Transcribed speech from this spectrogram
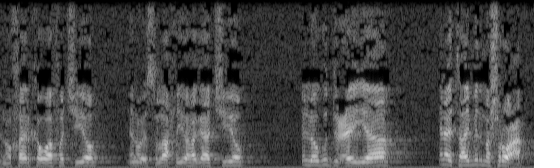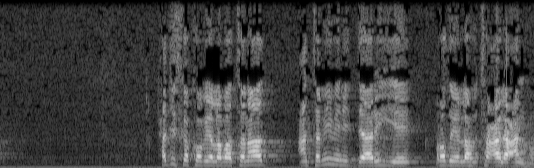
inuu khayrka waafajiyo inuu islaaxiyo hagaajiyo in loogu duceeyaa inay tahay mid mashruuca. Xadiidka koob iyo labaatanaad can tamiimin iddaariyi radia allahu tacaala canhu.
